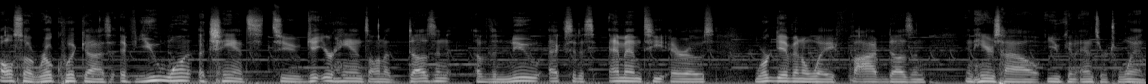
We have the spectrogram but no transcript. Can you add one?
Also, real quick, guys, if you want a chance to get your hands on a dozen of the new Exodus MMT arrows, we're giving away five dozen, and here's how you can enter to win.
